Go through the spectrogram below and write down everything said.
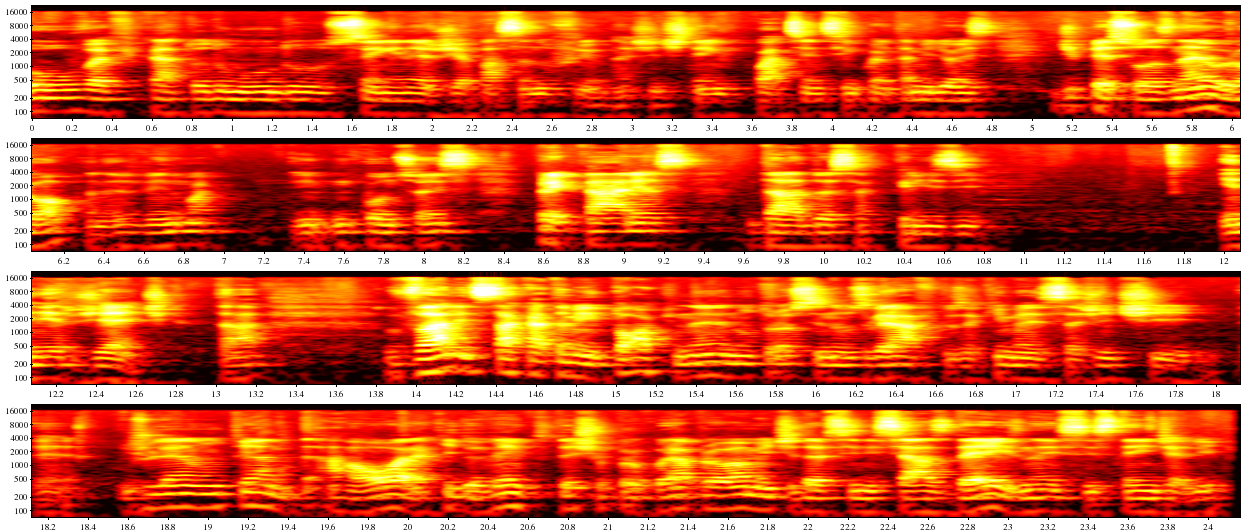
ou vai ficar todo mundo sem energia passando frio. Né? A gente tem 450 milhões de pessoas na Europa né, vivendo uma, em, em condições precárias dado essa crise energética, tá? Vale destacar também Tóquio, né? Não trouxe nos gráficos aqui, mas a gente. É, Juliana não tem a, a, hora aqui do evento, deixa eu procurar. Provavelmente deve se iniciar às 10, né? E se estende ali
